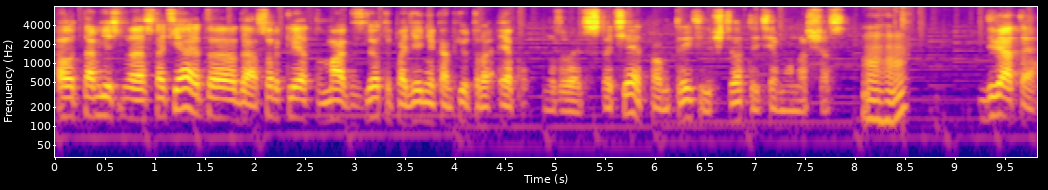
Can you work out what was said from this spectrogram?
а вот там есть э, статья, это, да, 40 лет Mac, взлет и падение компьютера Apple называется статья. Это, по-моему, третья или четвертая тема у нас сейчас. Угу. Девятая.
